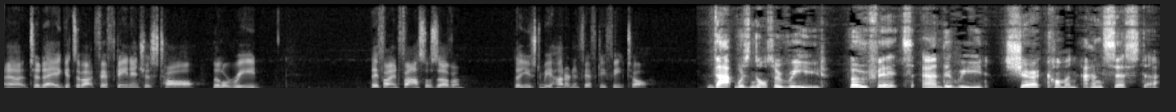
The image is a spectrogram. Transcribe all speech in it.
uh, today, gets about 15 inches tall, little reed. They find fossils of them that used to be 150 feet tall. That was not a reed. Both it and the reed share a common ancestor.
